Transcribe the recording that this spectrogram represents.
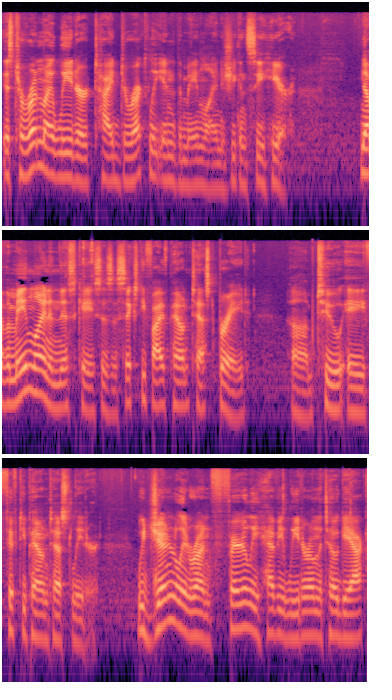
is to run my leader tied directly into the main line as you can see here. Now the main line in this case is a 65 pound test braid um, to a 50 pound test leader. We generally run fairly heavy leader on the Togiak.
